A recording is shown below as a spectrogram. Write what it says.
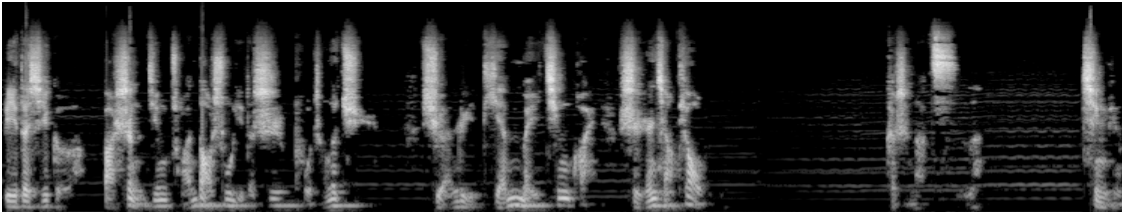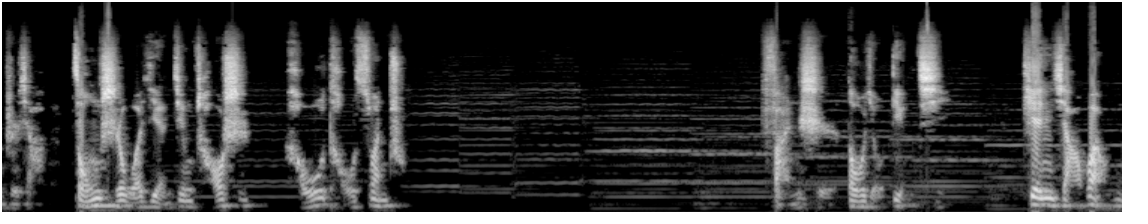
彼得·席格把《圣经传道书》里的诗谱成了曲，旋律甜美轻快，使人想跳舞。可是那词，倾听之下总使我眼睛潮湿。喉头酸楚，凡事都有定期，天下万物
